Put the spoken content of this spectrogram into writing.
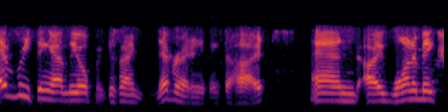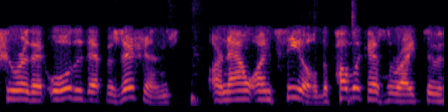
everything out in the open because I never had anything to hide. And I want to make sure that all the depositions are now unsealed. The public has the right to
